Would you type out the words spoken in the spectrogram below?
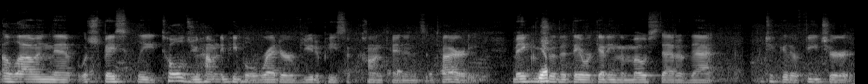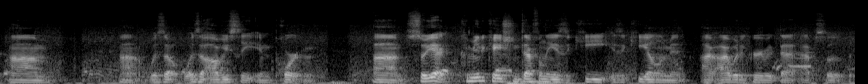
allowing them, which basically told you how many people read or viewed a piece of content in its entirety, making yep. sure that they were getting the most out of that particular feature um, uh, was was obviously important. Um, so yeah, communication definitely is a key is a key element. I, I would agree with that absolutely.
